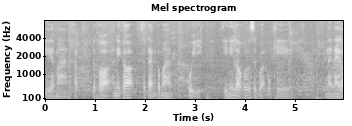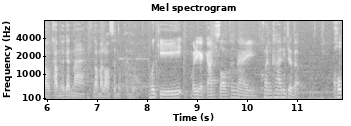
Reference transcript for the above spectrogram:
ที่จะมานะครับแล้วก็อันนี้ก็สแตมป์ก็มาคุยอีก ทีนี้เราก็รู้สึกว่าโอเคไหนๆเราทำด้วยกันมา เรามาลองสนุกกันดู เมื่อกี้บรรยากาศการซ้อมข้างในค่อนข้างที่จะแบบ ครบ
